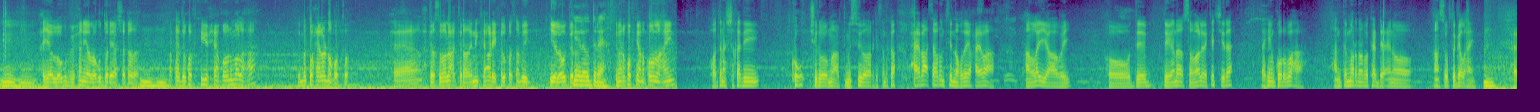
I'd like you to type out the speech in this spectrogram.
Mhm. ayaa loogu buuxinaya loogu darayaa shaqada. Mhm. marka dee qofkii wixii aqoon uma laha marka waxay la noqoto. Soomaaliya waxaa tirahdaa ninka ariga kala qosan bay geela u diraa geela u direen. Dee marka qofkii aan aqoon lahayn oo haddana shaqadii ku jiro maarata mas'uul aad arkaysa. Marka waxyaabahaas runtii noqday waxyaabaha aan la yaabay oo dee deegaanada soomaalida ka jira laakiin qurbaha aan de marnaba ka dhicin oo aan suurtagal ahayn. Ka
